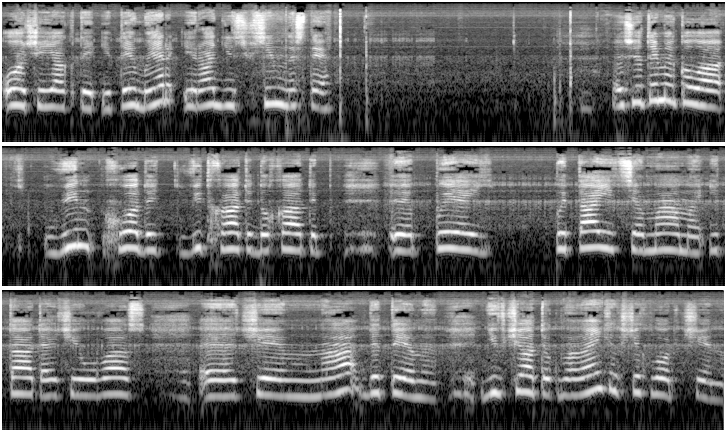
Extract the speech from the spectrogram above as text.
очі, як ти, і ти мир і радість всім нести. Святий Миколай, він ходить від хати до хати, е, пи- питається мама і тата, чи у вас е, чимна дитина, дівчаток маленьких чи хлопчина.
